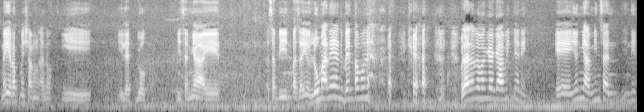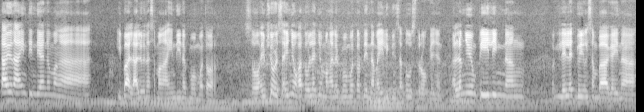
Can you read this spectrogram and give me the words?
mahirap mo siyang ano, i, i-let go. Minsan nga, eh, sasabihin pa sa'yo, luma na yan, ibenta mo na. Kaya, wala na naman gagamit yan eh. Eh, yun nga, minsan, hindi tayo naintindihan ng mga iba, lalo na sa mga hindi nagmumotor. So, I'm sure sa inyo, katulad nyo, mga nagmumotor din na mahilig din sa two-stroke, ganyan. Alam nyo yung feeling ng pag ile-let go yung isang bagay na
